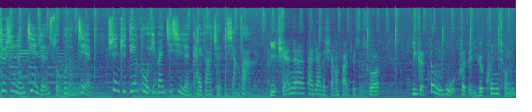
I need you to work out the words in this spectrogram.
就是能见人所不能见，甚至颠覆一般机器人开发者的想法。以前呢，大家的想法就是说，一个动物或者一个昆虫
